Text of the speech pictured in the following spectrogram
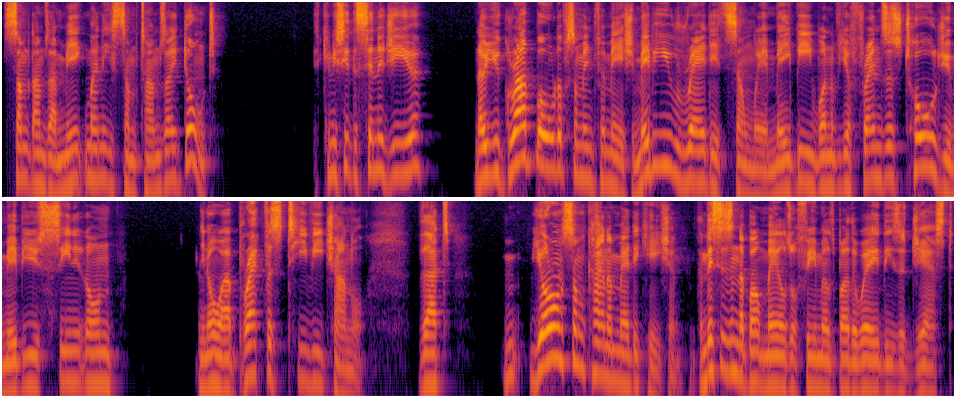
Sometimes I make money, sometimes I don't. Can you see the synergy here? Now, you grab hold of some information. Maybe you read it somewhere. Maybe one of your friends has told you. Maybe you've seen it on, you know, a breakfast TV channel that you're on some kind of medication, and this isn't about males or females, by the way. These are just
